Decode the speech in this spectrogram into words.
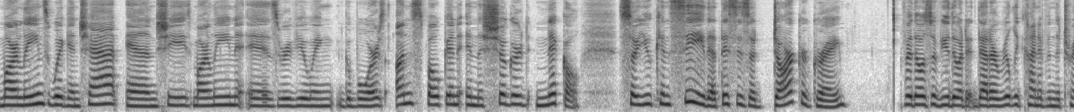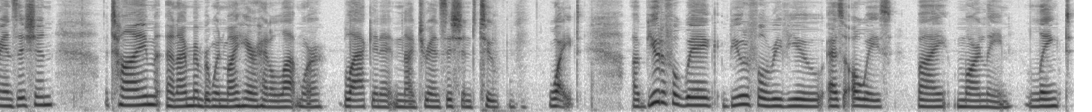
Marlene's Wig and Chat and she's Marlene is reviewing Gabor's Unspoken in the Sugared Nickel. So you can see that this is a darker gray for those of you that, that are really kind of in the transition time and I remember when my hair had a lot more black in it and I transitioned to white. A beautiful wig, beautiful review as always by Marlene linked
